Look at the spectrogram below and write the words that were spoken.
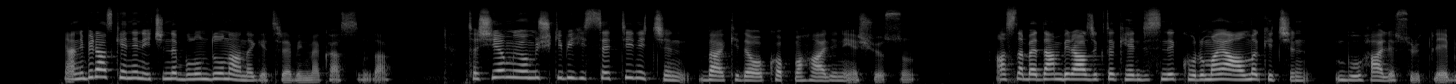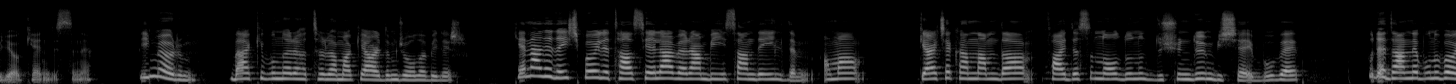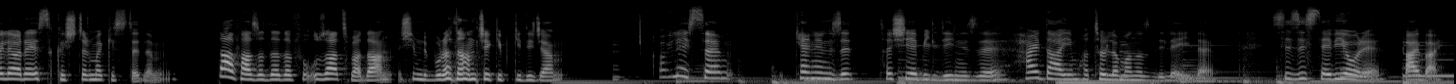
Yani biraz kendini içinde bulunduğun anda getirebilmek aslında. Taşıyamıyormuş gibi hissettiğin için belki de o kopma halini yaşıyorsun. Aslında beden birazcık da kendisini korumaya almak için bu hale sürükleyebiliyor kendisini. Bilmiyorum. Belki bunları hatırlamak yardımcı olabilir. Genelde de hiç böyle tavsiyeler veren bir insan değildim ama gerçek anlamda faydasının olduğunu düşündüğüm bir şey bu ve bu nedenle bunu böyle araya sıkıştırmak istedim. Daha fazla da lafı uzatmadan şimdi buradan çekip gideceğim. Öyleyse kendinizi taşıyabildiğinizi her daim hatırlamanız dileğiyle. Sizi seviyor. Bay bay.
